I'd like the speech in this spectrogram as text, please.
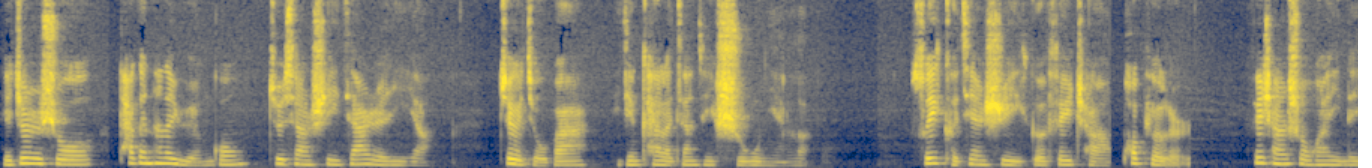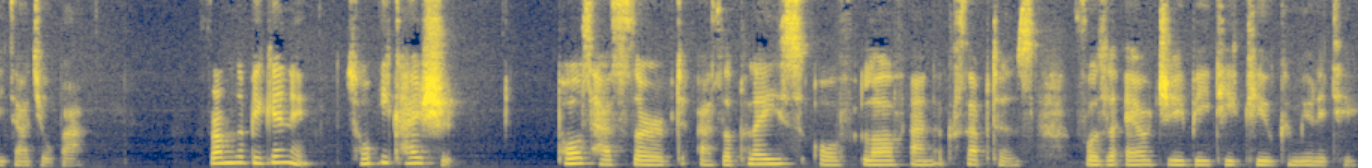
也就是说，他跟他的员工就像是一家人一样。这个酒吧已经开了将近十五年了，所以可见是一个非常 popular、非常受欢迎的一家酒吧。From the beginning，从一开始，Paul's has served as a place of love and acceptance for the LGBTQ community。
